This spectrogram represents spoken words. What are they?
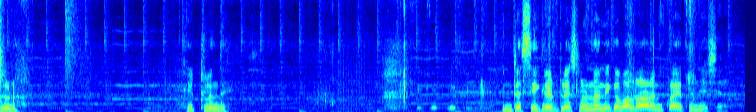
చూడు. ఎట్లుంది? ఇంత సీక్రెట్ ప్లేస్లో ఉన్నందుకే వాళ్ళు రావడానికి ప్రయత్నం చేశారు.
